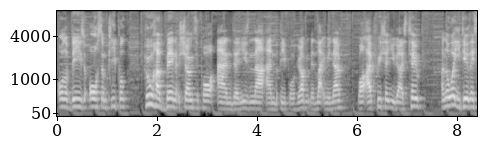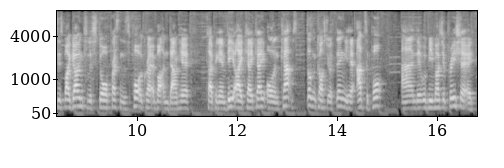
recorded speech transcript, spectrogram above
all of these awesome people who have been showing support and uh, using that and the people who haven't been letting me know. Well, I appreciate you guys too. And the way you do this is by going to the store, pressing the support or creator button down here, typing in VIKK, all in caps. Doesn't cost you a thing. You hit add support and it would be much appreciated.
